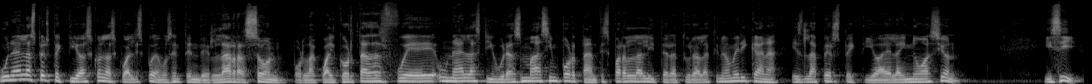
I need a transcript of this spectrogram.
Una de las perspectivas con las cuales podemos entender la razón por la cual Cortázar fue una de las figuras más importantes para la literatura latinoamericana es la perspectiva de la innovación. Y sí,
